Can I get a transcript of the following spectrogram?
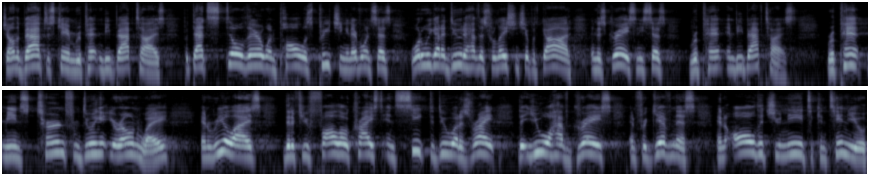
John the Baptist came, repent and be baptized. But that's still there when Paul was preaching, and everyone says, What do we got to do to have this relationship with God and this grace? And he says, Repent and be baptized. Repent means turn from doing it your own way and realize that if you follow Christ and seek to do what is right, that you will have grace and forgiveness and all that you need to continue,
